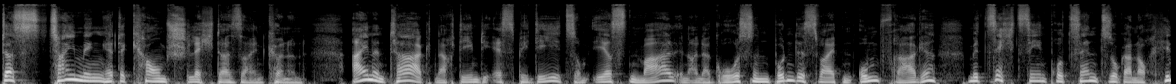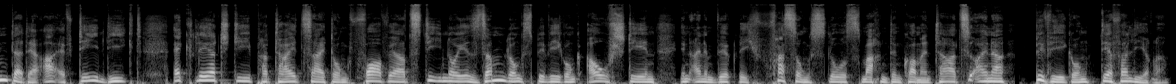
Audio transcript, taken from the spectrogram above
Das Timing hätte kaum schlechter sein können. Einen Tag nachdem die SPD zum ersten Mal in einer großen bundesweiten Umfrage mit 16 Prozent sogar noch hinter der AfD liegt, erklärt die Parteizeitung Vorwärts die neue Sammlungsbewegung Aufstehen in einem wirklich fassungslos machenden Kommentar zu einer Bewegung der Verlierer.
